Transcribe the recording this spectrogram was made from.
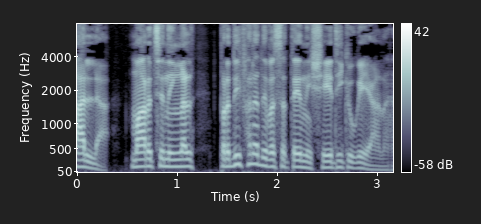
അല്ല മറിച്ച് നിങ്ങൾ പ്രതിഫല ദിവസത്തെ നിഷേധിക്കുകയാണ്.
